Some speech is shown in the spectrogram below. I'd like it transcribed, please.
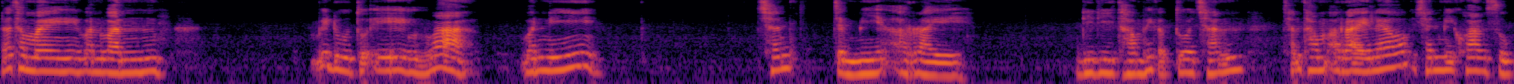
แล้วทำไมวันๆไม่ดูตัวเองว่าวันนี้ ฉันจะมีอะไร ดีๆทำให้กับตัวฉัน ฉันทำอะไรแล้ว ฉันมีความสุข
